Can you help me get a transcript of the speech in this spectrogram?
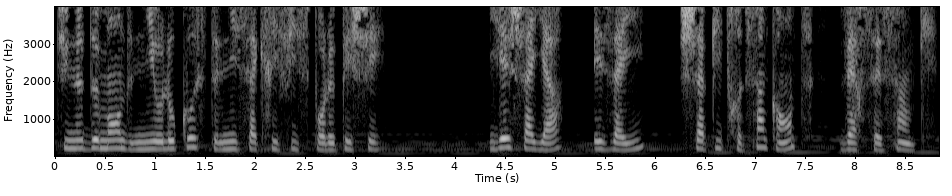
tu ne demandes ni holocauste ni sacrifice pour le péché. Yeshaya, Ésaïe, chapitre 50, verset 5.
